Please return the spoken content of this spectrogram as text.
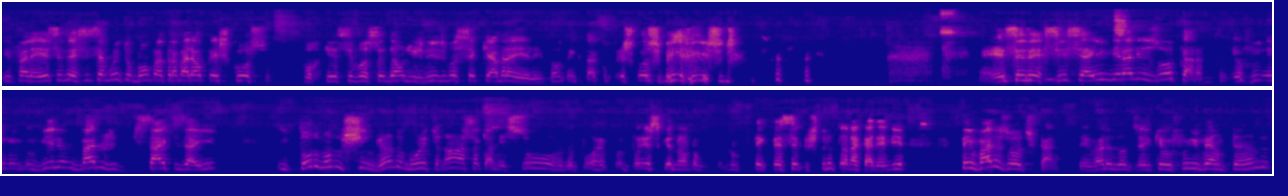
e falei: esse exercício é muito bom para trabalhar o pescoço, porque se você der um deslize, você quebra ele. Então tem que estar com o pescoço bem rígido. Esse exercício aí viralizou, cara. Eu vi, eu vi ele em vários sites aí e todo mundo xingando muito. Nossa, que absurdo, porra, por isso que não, não, não tem que ter sempre estrutura na academia. Tem vários outros, cara. Tem vários outros aí que eu fui inventando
